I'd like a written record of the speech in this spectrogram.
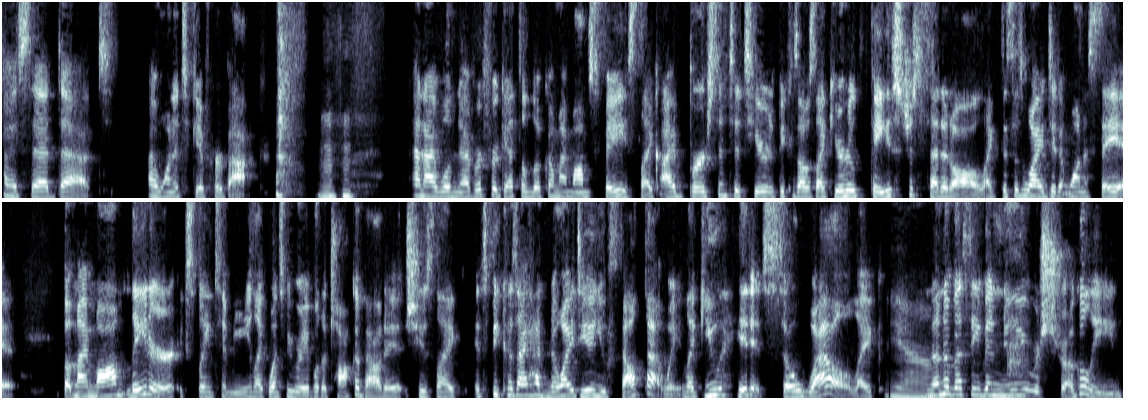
I said that I wanted to give her back. mm-hmm. And I will never forget the look on my mom's face. Like I burst into tears because I was like, Your face just said it all. Like, this is why I didn't want to say it. But my mom later explained to me, like once we were able to talk about it, she's like, it's because I had no idea you felt that way. Like you hit it so well. Like yeah. none of us even knew you were struggling.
